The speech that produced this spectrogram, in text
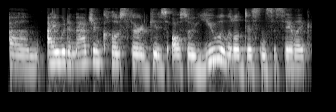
Um, I would imagine close third gives also you a little distance to say like,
